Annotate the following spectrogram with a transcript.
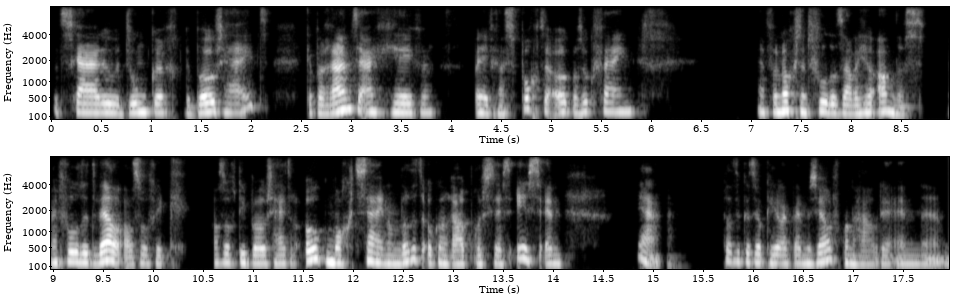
het schaduw, het donker, de boosheid. Ik heb er ruimte aan gegeven. Ik ben even gaan sporten ook, was ook fijn. En vanochtend voelde het alweer heel anders. Men voelde het wel alsof, ik, alsof die boosheid er ook mocht zijn, omdat het ook een rouwproces is. En ja, dat ik het ook heel erg bij mezelf kon houden. En, ehm,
